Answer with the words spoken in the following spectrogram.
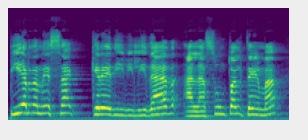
pierdan esa credibilidad al asunto, al tema,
